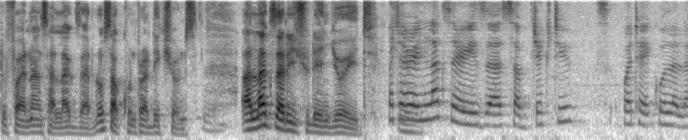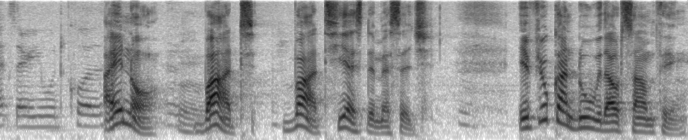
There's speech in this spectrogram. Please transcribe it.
to finance a luxury. Those are contradictions. A luxury, you should enjoy it. But our mm. luxury is uh, subjective. What I call a luxury, you would call. I know, mm. but but here's the message: if you can do without something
